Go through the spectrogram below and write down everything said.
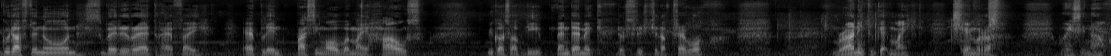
Good afternoon. It's very rare to have a airplane passing over my house because of the pandemic, the restriction of travel. I'm running to get my camera. Where is it now?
